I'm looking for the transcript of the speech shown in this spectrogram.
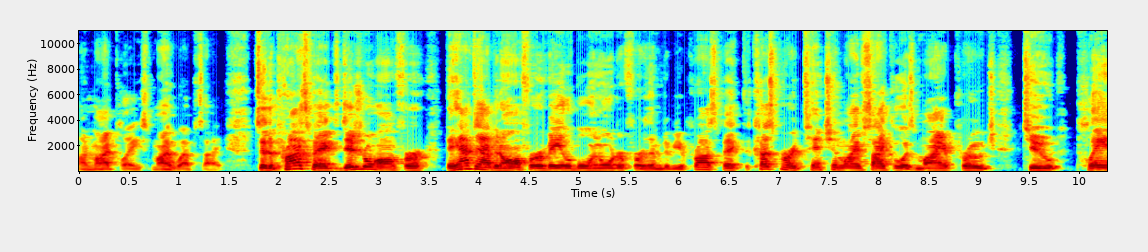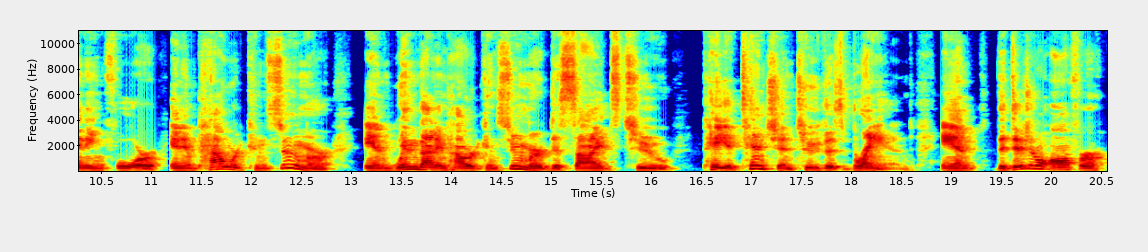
on my place, my website. So the prospects, digital offer, they have to have an offer available in order for them to be a prospect. The customer attention life cycle is my approach to planning for an empowered consumer. And when that empowered consumer decides to pay attention to this brand and the digital offer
